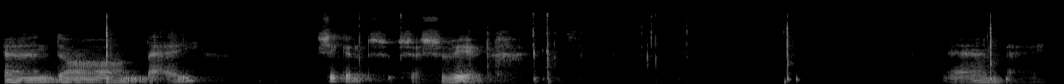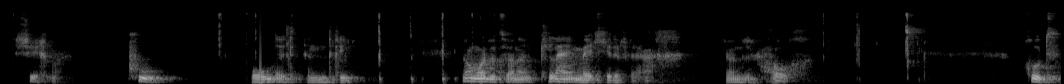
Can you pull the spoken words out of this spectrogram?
En dan bij Sikkens 46. En bij Sigma. Poeh, 103. Dan wordt het wel een klein beetje de vraag. Zo is hoog. Goed,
